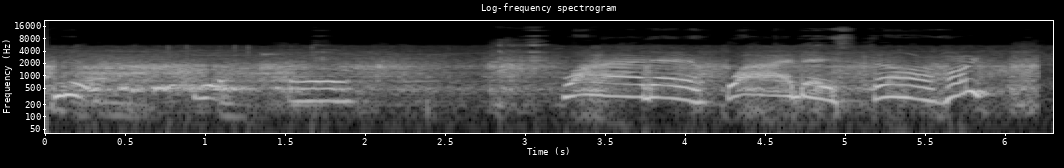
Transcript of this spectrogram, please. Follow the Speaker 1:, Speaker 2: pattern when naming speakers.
Speaker 1: Why
Speaker 2: are they? Why are they still hurt?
